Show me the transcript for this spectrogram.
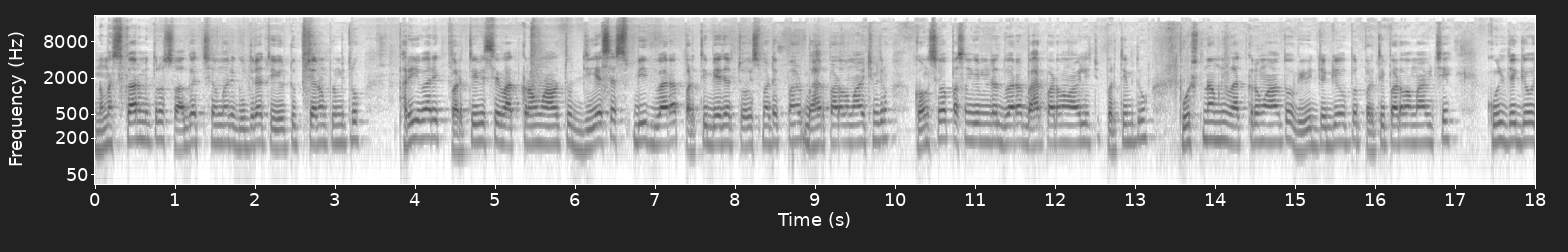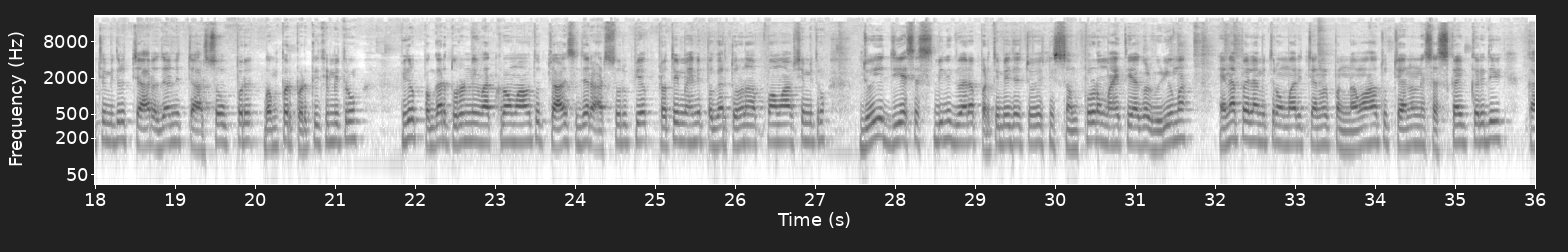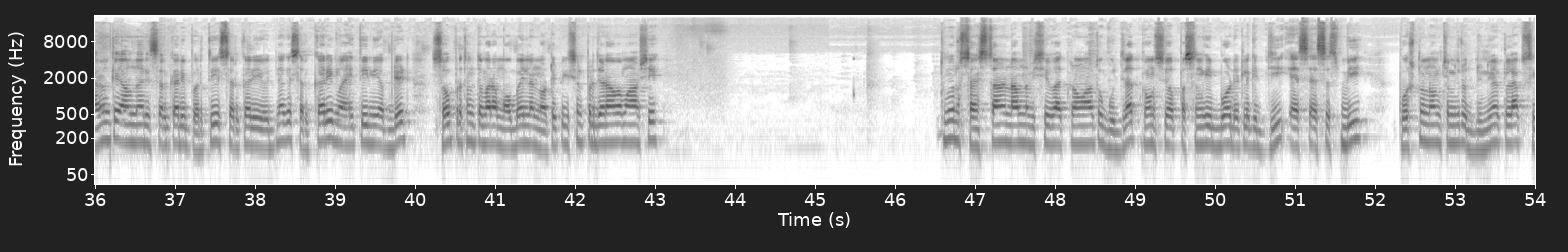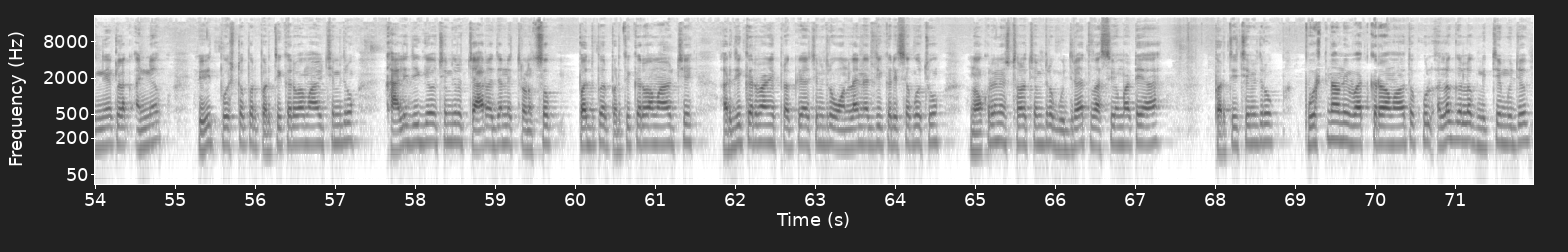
નમસ્કાર મિત્રો, સ્વાગત છે અમારી ગુજરાતી યુટ્યુબ ચેનલ પર. મિત્રો, ફરીવાર એક ભરતી વિશે વાત કરવામાં આવે તો જીએસએસબી દ્વારા ભરતી બે હજાર ચોવીસ માટે પણ બહાર પાડવામાં આવી છે. મિત્રો, ગૌણ સેવા પસંદગી મંડળ દ્વારા બહાર પાડવામાં આવેલી છે ભરતી. મિત્રો, પોસ્ટ નામની વાત કરવામાં આવે તો વિવિધ જગ્યાઓ પર ભરતી પાડવામાં આવી છે. કુલ જગ્યાઓ છે, મિત્રો, ચાર હજારને ચારસો ઉપર બમ્પર ભરતી છે. મિત્રો મિત્રો, પગાર ધોરણની વાત કરવામાં આવે તો ચાળીસ હજાર આઠસો રૂપિયા પ્રતિ મહિને પગાર ધોરણ આપવામાં આવશે મિત્રો. જોઈએ જીએસએસબીની દ્વારા ભરતી બે હજાર ચોવીસની સંપૂર્ણ માહિતી આગળ વિડીયોમાં. એના પહેલાં મિત્રો, અમારી ચેનલ પર નવા હો ચેનલને સબસ્ક્રાઈબ કરી દેવી, કારણ કે આવનારી સરકારી ભરતી, સરકારી યોજના કે સરકારી માહિતીની અપડેટ સૌપ્રથમ તમારા મોબાઈલના નોટિફિકેશન પર જણાવવામાં આવશે. તમારું સંસ્થાના નામના વિશે વાત કરવામાં આવે તો ગુજરાત ગૌણ સેવા પસંદગી બોર્ડ એટલે કે જીએસએસએસબી પોસ્ટનું નામ છે મિત્રો જુનિયર ક્લાર્ક, સિનિયર ક્લાર્ક અન્ય વિવિધ પોસ્ટો પર ભરતી કરવામાં આવી છે મિત્રો. ખાલી જગ્યાઓ છે મિત્રો ચાર હજારને ત્રણસો પદ પર ભરતી કરવામાં આવે છે. અરજી કરવાની પ્રક્રિયા છે મિત્રો ઓનલાઈન અરજી કરી શકો છો. નોકરીનું સ્થળ છે મિત્રો ગુજરાતવાસીઓ માટે આ ભરતી છે મિત્રો. પોસ્ટ નામની વાત કરવામાં આવે તો કુલ અલગ અલગ નીચે મુજબ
